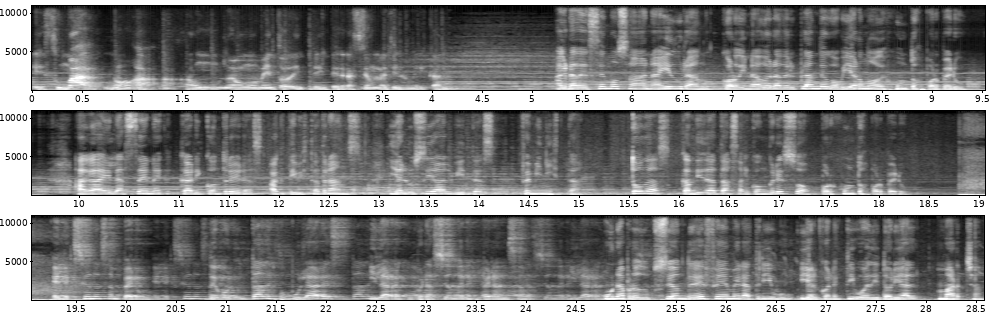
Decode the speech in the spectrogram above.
eh, sumar ¿no? a, un nuevo momento de, de integración latinoamericana. Agradecemos a Anaí Durán, coordinadora del Plan de Gobierno de Juntos por Perú a Gaela Senec Cari Contreras, activista trans, y a Lucía Alvites, feminista, todas candidatas al Congreso por Juntos por Perú. Elecciones en Perú, de voluntades populares y la recuperación de la esperanza. Una producción de FM La Tribu y el colectivo editorial Marcha.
